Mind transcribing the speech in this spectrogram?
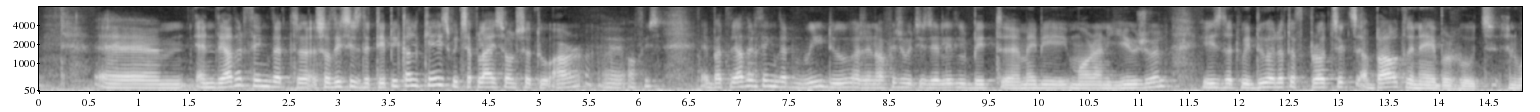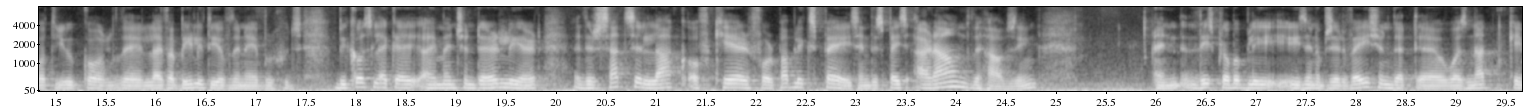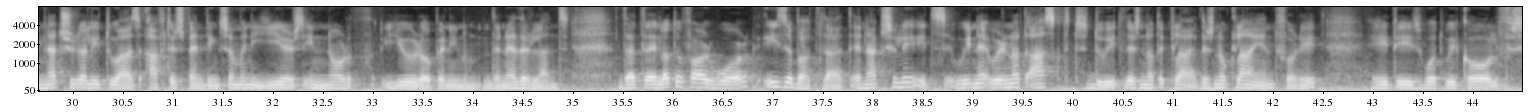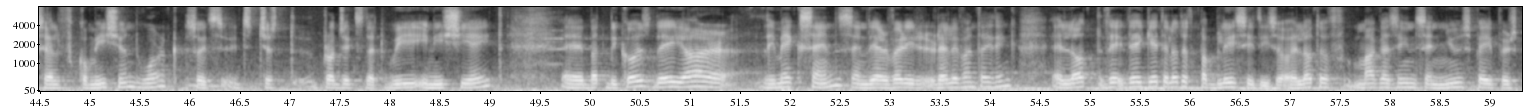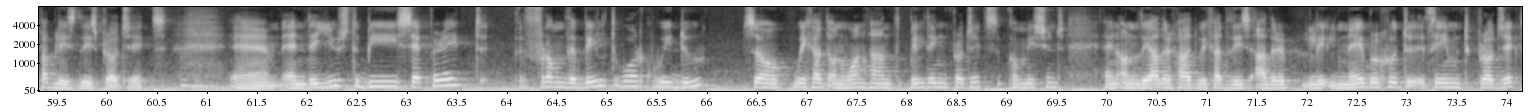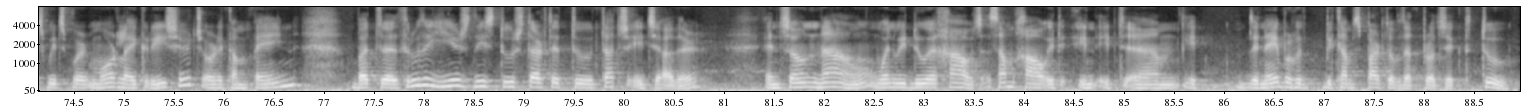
Um, and the other thing that, uh, so this is the typical case, which applies also to our uh, office. Uh, but the other thing that we do as an office, which is a little bit uh, maybe more unusual, is that we do a lot of projects about the neighborhoods and what you call the livability of the neighborhoods. Because, like I, I mentioned earlier, there's such a lack of care for public space and the space around the housing and this probably is an observation that uh, was not came naturally to us after spending so many years in North Europe and in the Netherlands that a lot of our work is about that. And actually it's we ne- we're not asked to do it. There's not a client there's no client for it. It is what we call self-commissioned work. So it's it's just projects that we initiate uh, but because they are they make sense and they are very relevant i think a lot they, they get a lot of publicity so a lot of magazines and newspapers publish these projects mm-hmm. um, and they used to be separate from the build work we do so we had on one hand building projects commissions, and on the other hand we had these other neighborhood themed projects, which were more like research or a campaign. But uh, through the years, these two started to touch each other, and so now when we do a house, somehow it it, it, um, it the neighborhood becomes part of that project too.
